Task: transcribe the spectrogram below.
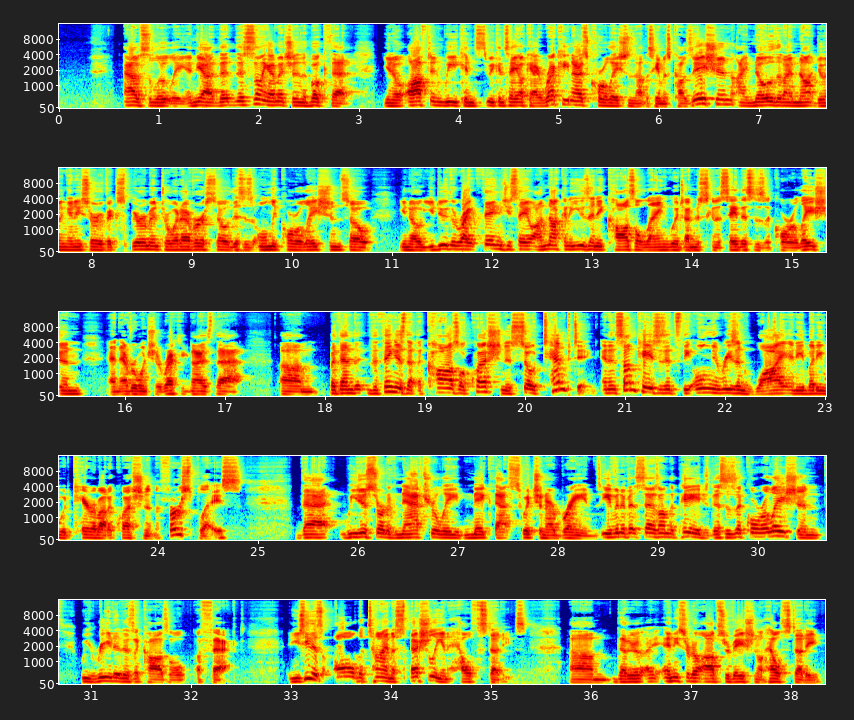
Absolutely, and yeah, th- this is something I mentioned in the book that you know often we can we can say, okay, I recognize correlation is not the same as causation. I know that I'm not doing any sort of experiment or whatever, so this is only correlation. So you know, you do the right things. You say, oh, I'm not going to use any causal language. I'm just going to say this is a correlation, and everyone should recognize that. Um, but then the, the, thing is that the causal question is so tempting, and in some cases, it's the only reason why anybody would care about a question in the first place that we just sort of naturally make that switch in our brains. Even if it says on the page, this is a correlation, we read it as a causal effect. And you see this all the time, especially in health studies, um, that are any sort of observational health study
